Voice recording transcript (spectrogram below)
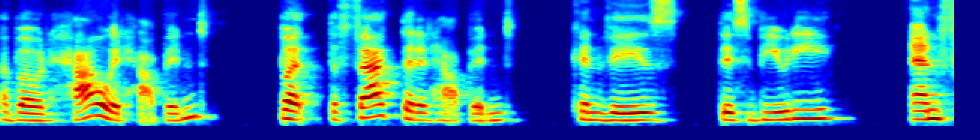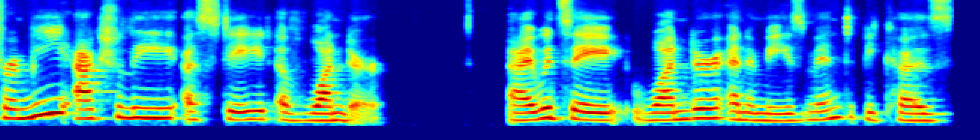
about how it happened, but the fact that it happened conveys this beauty. And for me, actually, a state of wonder. I would say wonder and amazement because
